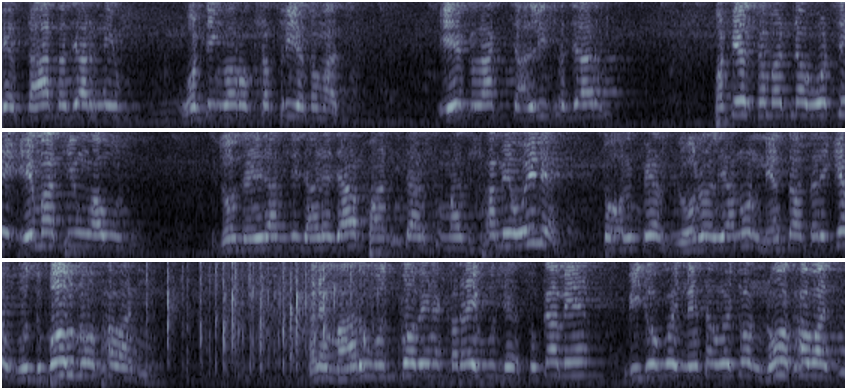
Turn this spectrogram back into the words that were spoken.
કે સાત હજારની વોટિંગ વાળો ક્ષત્રિય સમાજ છે. એક લાખ ચાલીસ હજાર પટેલ સમાજના વોટ છે, એમાંથી હું આવું છું. જો જયરાજસિંહ જાડેજા પાટીદાર સમાજ સામે હોય ને, તો અલ્પેશ ઢોરલિયાનું નેતા તરીકે ઉદ્ભવ ન થવા દે. અને મારું ઉદ્ભવ એને કરાવ્યું છે. શું કામ એ? બીજો કોઈ નેતા હોય તો ન થવા દે.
